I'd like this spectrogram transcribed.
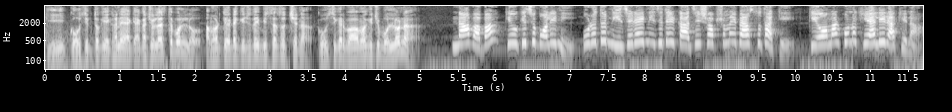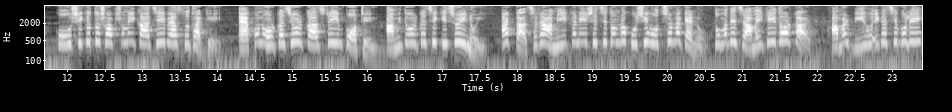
কি? কৌশিক তোকে এখানে একা একা চলে আসতে বলল? আমার তো এটা কিছুতেই বিশ্বাস হচ্ছে না। কৌশিকের বাবা মা কিছু বলল না? না বাবা, কেউ কিছু বলেনি। ওরা তো নিজেরাই নিজেদের কাজে সবসময় ব্যস্ত থাকে। কেউ আমার কোনো খেয়ালই রাখে না। কৌশিকও তো সবসময় কাজেই ব্যস্ত থাকে। এখন ওর কাছে ওর কাজটা ইম্পর্টেন্ট আমি তো ওর কাছে কিছুই নই। আর তাছাড়া আমি এখানে এসেছি, তোমরা খুশি হচ্ছ না কেন? তোমাদের জামাইকেই দরকার। আমার বিয়ে হয়ে গেছে বলে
